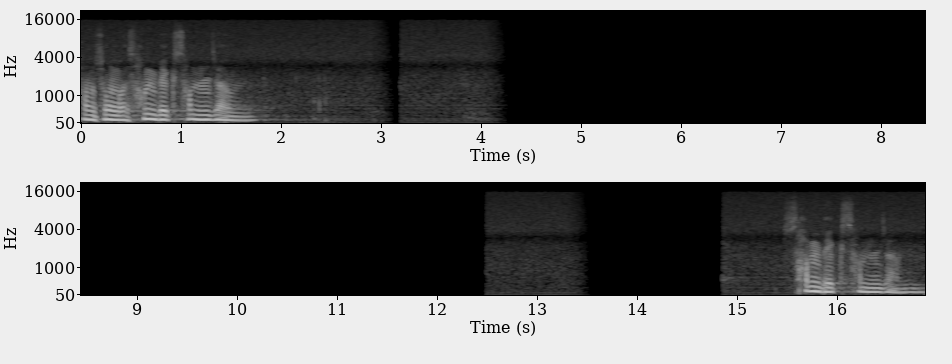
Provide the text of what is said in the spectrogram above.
찬송가 303장 (303장입니다)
